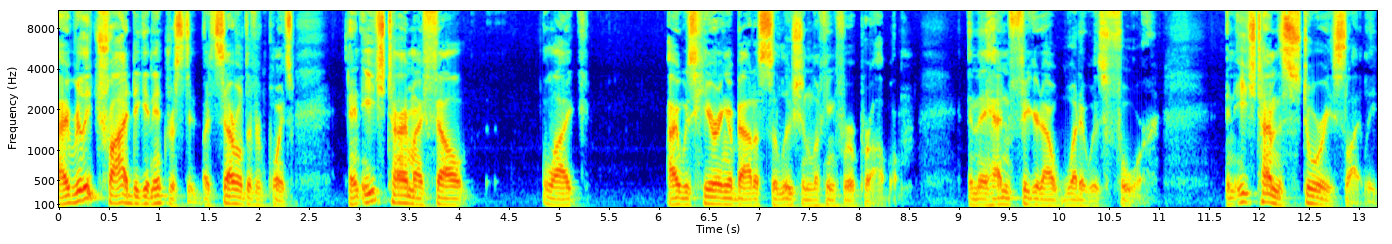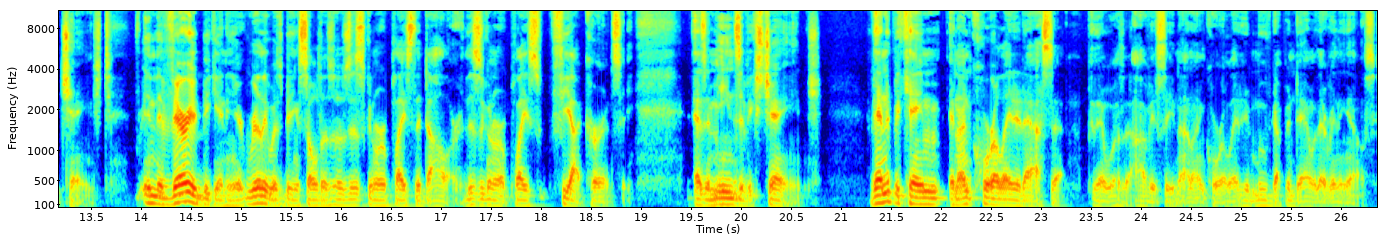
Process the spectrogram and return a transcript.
I really tried to get interested at several different points. And each time I felt like I was hearing about a solution looking for a problem, and they hadn't figured out what it was for. And each time the story slightly changed in the very beginning, it really was being sold as, oh, this is going to replace the dollar. This is going to replace fiat currency as a means of exchange. Then it became an uncorrelated asset. That was obviously not uncorrelated. It moved up and down with everything else.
